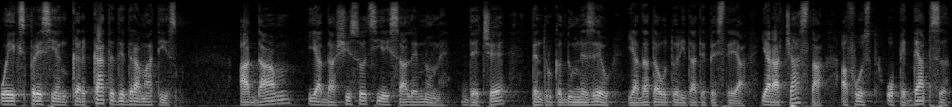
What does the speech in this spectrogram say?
o expresie încărcată de dramatism. Adam i-a dat și soției sale nume. De ce? Pentru că Dumnezeu i-a dat autoritate peste ea. Iar aceasta a fost o pedeapsă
